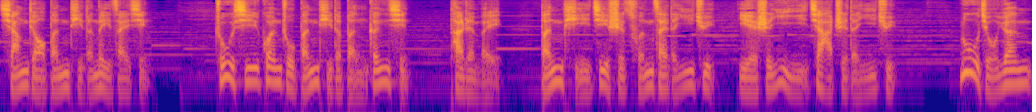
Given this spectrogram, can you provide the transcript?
强调本体的内在性。朱熹关注本体的本根性，他认为本体既是存在的依据，也是意义价值的依据。陆九渊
